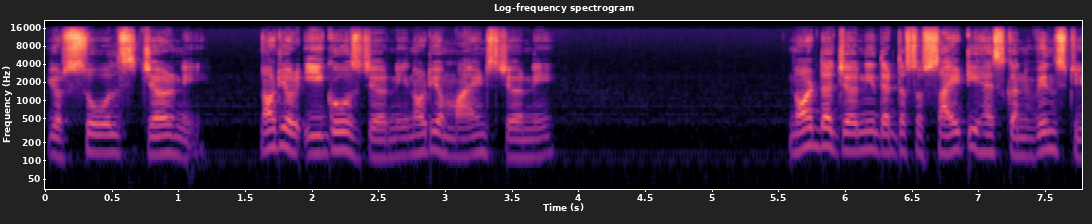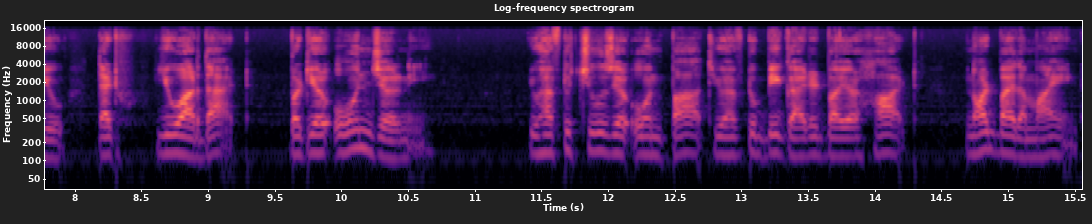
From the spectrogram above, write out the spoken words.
your soul's journey, not your ego's journey, not your mind's journey, not the journey that the society has convinced you that you are that but your own journey. You have to choose your own path. You have to be guided by your heart, not by the mind.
